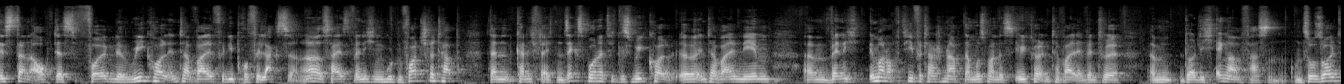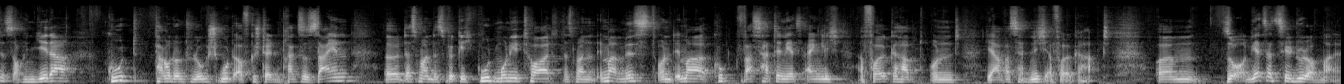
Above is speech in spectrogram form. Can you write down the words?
ist dann auch das folgende Recall-Intervall für die Prophylaxe. Ne? Das heißt, wenn ich einen guten Fortschritt habe, dann kann ich vielleicht ein sechsmonatiges Recall-Intervall nehmen. Ähm, wenn ich immer noch tiefe Taschen habe, dann muss man das Recall-Intervall eventuell ähm, deutlich enger fassen. Und so sollte es auch in jeder gut parodontologisch gut aufgestellten Praxis sein, äh, dass man das wirklich gut monitort, dass man immer misst und immer guckt, was hat denn jetzt eigentlich Erfolg gehabt und ja, was hat nicht Erfolg gehabt. Ähm, so, und jetzt erzähl du doch mal,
